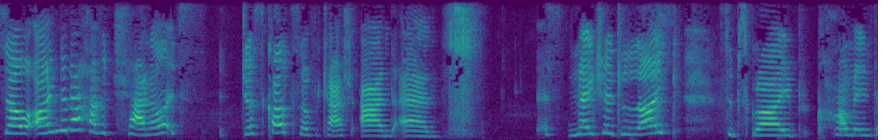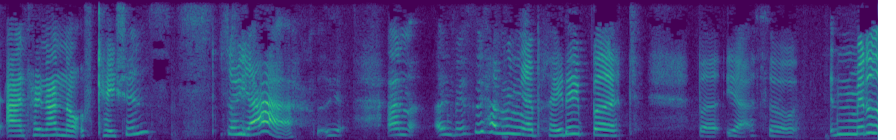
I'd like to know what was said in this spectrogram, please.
so I'm gonna have a channel. It's just called Sophie Cash, and um, make sure to like, subscribe, comment, and turn on notifications. So yeah, So, yeah, and I'm basically having a play date, but, but yeah. So in the middle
